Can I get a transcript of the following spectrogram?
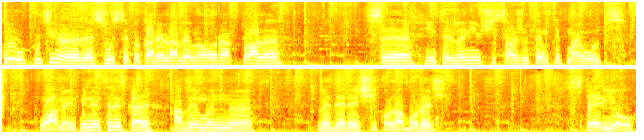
cu puținele resurse pe care le avem la ora actuală să intervenim și să ajutăm cât mai mulți oameni. Bineînțeles că avem în vedere și colaborări, sper eu,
